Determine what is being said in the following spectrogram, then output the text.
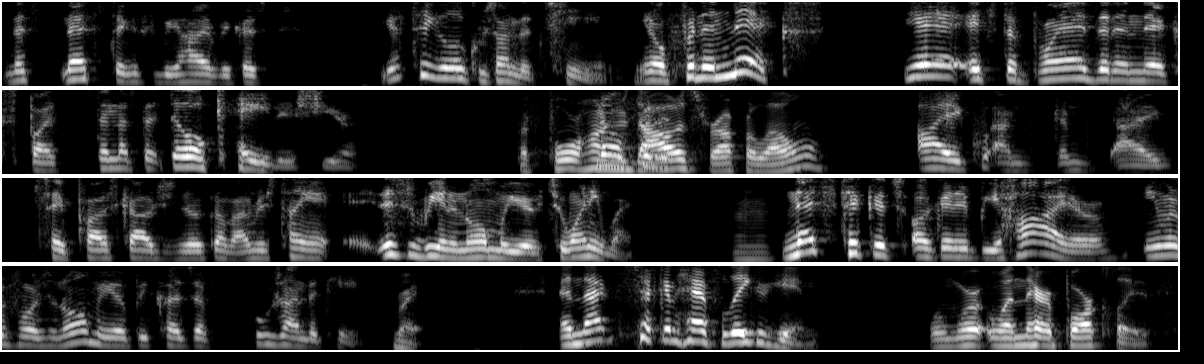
Nets Nets tickets going to be higher because you have to take a look who's on the team. You know, for the Knicks, yeah, it's the brand of the Knicks, but they're not. They're okay this year. but four hundred dollars for upper level. I I'm, I'm, I say price gouging is no good. I'm just telling you, this would be in a normal year too anyway. Mhm. Nets tickets are going to be higher, even if it was a normal year, because of who's on the team. Right. And that second half Laker game, when we're when they're at Barclays,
